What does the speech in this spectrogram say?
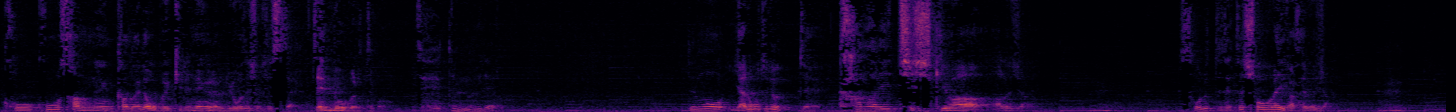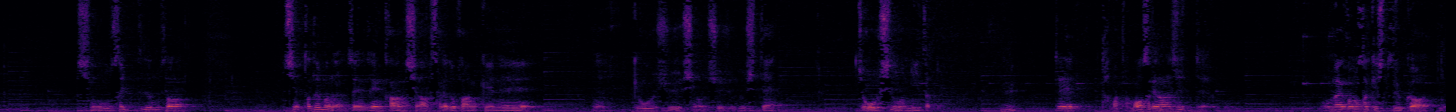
高校3年間の間覚えきれねえぐらいの量でしょ実際。全部覚えるってば絶対無理だよでもやることによってかなり知識はあるじゃん。うんそれって絶対将来活かせるじゃん。うん。仕事先ってでもさし例えばね全然関係酒と関係ねえ、ね、業種仕事就職して上司のにいたと。でたまたまお酒の話って「お前この酒知ってるか?」って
